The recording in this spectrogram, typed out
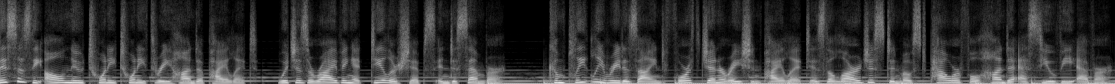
This is the all-new 2023 Honda Pilot, which is arriving at dealerships in December. Completely redesigned fourth-generation Pilot is the largest and most powerful Honda SUV ever.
